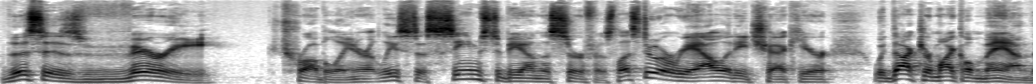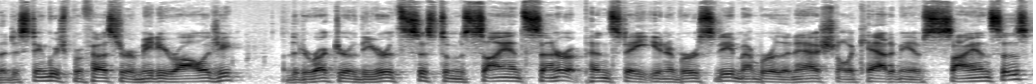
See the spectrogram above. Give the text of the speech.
This is very troubling, or at least it seems to be on the surface. Let's do a reality check here with Dr. Michael Mann, the Distinguished Professor of Meteorology, the Director of the Earth Systems Science Center at Penn State University, a member of the National Academy of Sciences,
